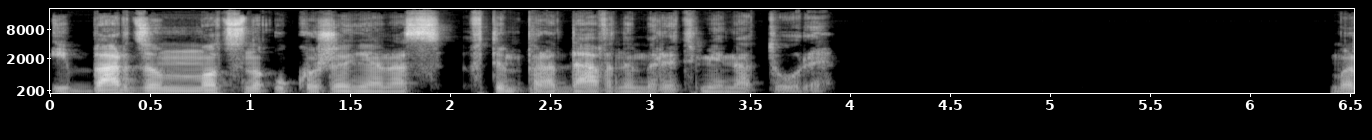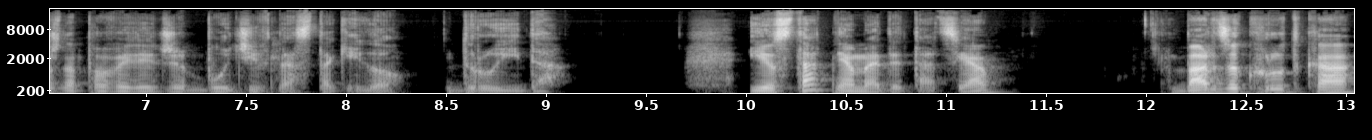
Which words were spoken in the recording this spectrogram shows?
i bardzo mocno ukorzenia nas w tym pradawnym rytmie natury. Można powiedzieć, że budzi w nas takiego druida. I ostatnia medytacja, bardzo krótka,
